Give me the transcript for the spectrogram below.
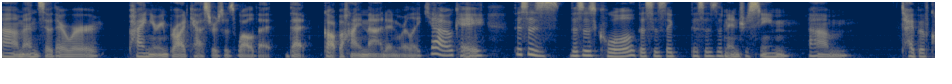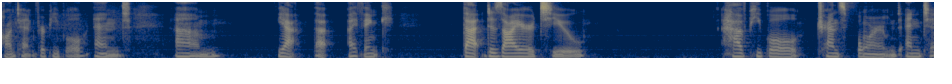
Um, and so there were pioneering broadcasters as well that that got behind that and were like, yeah, okay, this is this is cool. This is like this is an interesting um, type of content for people. And um, yeah, that I think that desire to have people transformed and to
